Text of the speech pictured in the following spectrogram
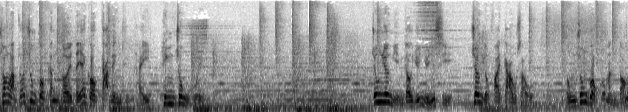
創立咗中國近代第一個革命團體興中會。中央研究院院士張玉發教授同中國國民黨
